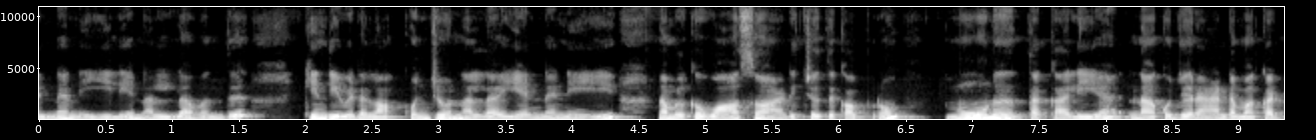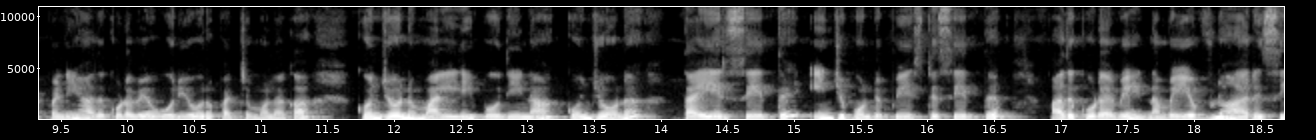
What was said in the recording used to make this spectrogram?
எண்ணெய் நெய்யிலே நல்லா வந்து கிண்டி விடலாம். கொஞ்சம் நல்லா எண்ணெய் நெய் நம்மளுக்கு வாசம் அடித்ததுக்கப்புறம் மூணு தக்காளியை நான் கொஞ்சம் ரேண்டமாக கட் பண்ணி அது கூடவே ஒரே ஒரு பச்சை மிளகா கொஞ்சோண்டு மல்லி புதினா கொஞ்சோண்டு தயிர் சேர்த்து இஞ்சி பூண்டு பேஸ்ட்டு சேர்த்து அது கூடவே நம்ம எவ்வளோ அரிசி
